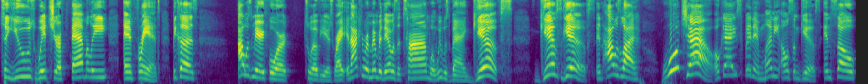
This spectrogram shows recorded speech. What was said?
to use with your family and friends. Because I was married for 12 years, right? And I can remember there was a time when we was buying gifts, gifts, gifts. And I was like, woo child, okay? Spending money on some gifts. And so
